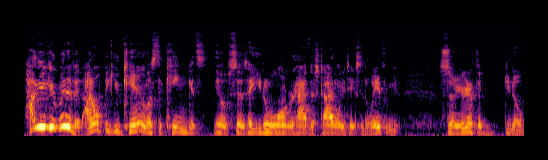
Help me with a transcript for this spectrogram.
how do you get rid of it? I don't think you can unless the king gets you know says, hey, you no longer have this title and he takes it away from you. So you're gonna have to you know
